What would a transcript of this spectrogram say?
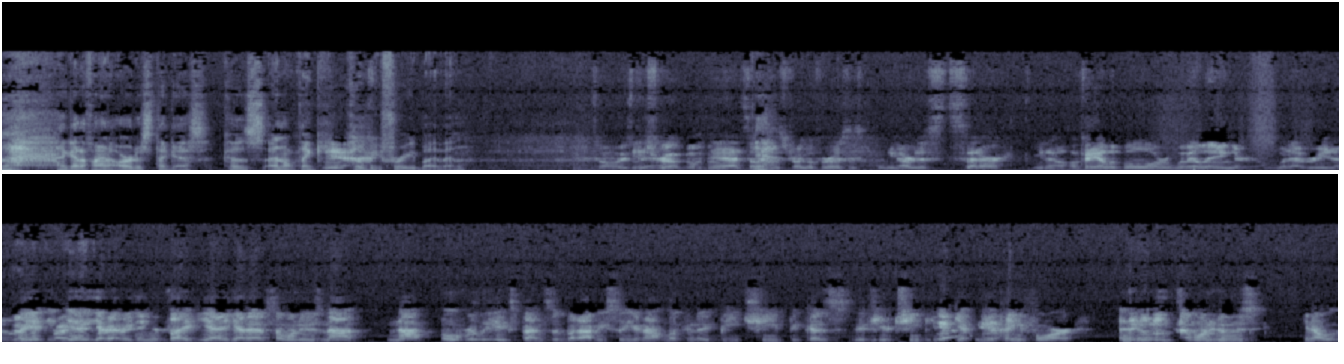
I gotta find an artist, I guess, because I don't think Yeah. he'll be free by then. It's always Yeah. a struggle. Yeah, it's always Yeah. a struggle for us as finding artists that are, you know, available or willing or whatever, you know. But you, you gotta get everything. It's like, yeah, you gotta have someone who's not not overly expensive, but obviously you're not looking to be cheap because if you're cheap, you Yeah, get what you pay for. And then you need someone who's, you know,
